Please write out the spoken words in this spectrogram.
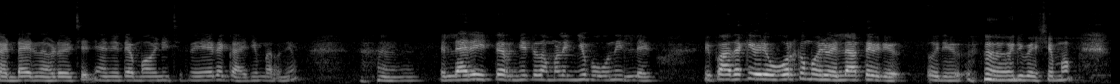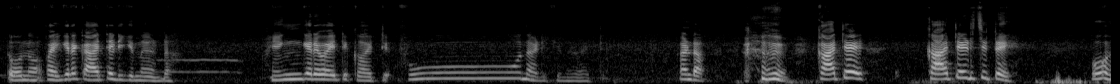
കണ്ടായിരുന്നു അവിടെ വെച്ച്. ഞാൻ എന്റെ അമ്മാവനെ ഇച്ചിരി നേരെ കാര്യം പറഞ്ഞു. എല്ലാവരെയും ഇട്ടെറിഞ്ഞിട്ട് നമ്മൾ ഇങ്ങ് പോകുന്നില്ലേ? ഇപ്പോൾ അതൊക്കെ ഒരു ഓർക്കുമ്പോൾ ഒരു വല്ലാത്ത ഒരു ഒരു ഒരു വിഷമം തോന്നും ഭയങ്കര കാറ്റടിക്കുന്നുണ്ട് ഭയങ്കരമായിട്ട് കാറ്റ്. ഫൂന്നടിക്കുന്നു കാറ്റ്. കണ്ടോ? കാറ്റ കാറ്റടിച്ചിട്ടേ. ഓ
